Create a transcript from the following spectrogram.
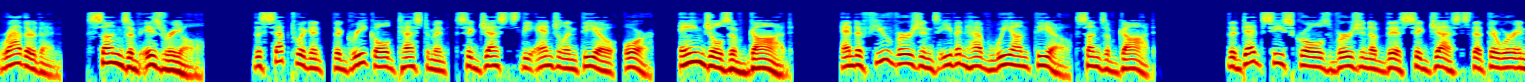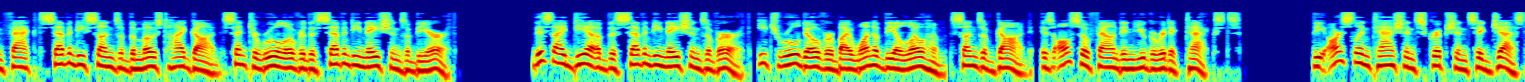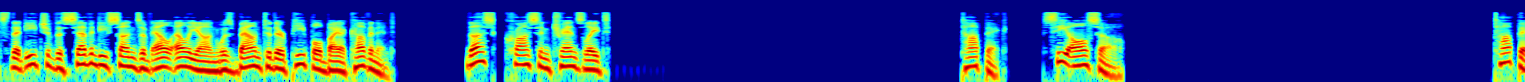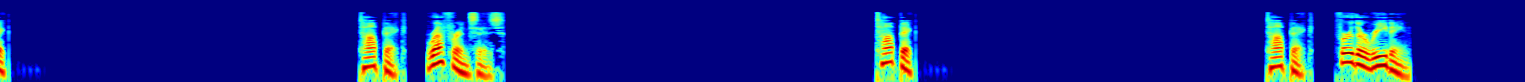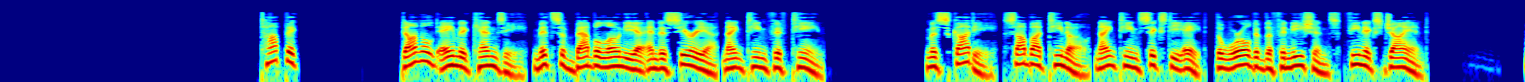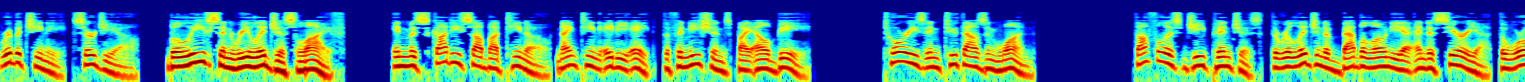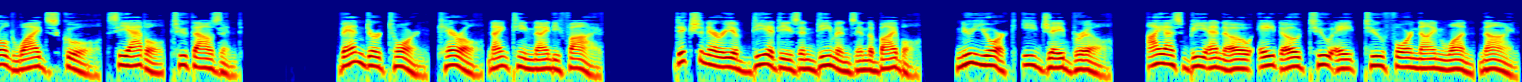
Rather than «sons of Israel», the Septuagint, the Greek Old Testament, suggests the Angelon Theo, or «angels of God», and a few versions even have Weon Theo sons of God. The Dead Sea Scrolls version of this suggests that there were in fact seventy sons of the Most High God sent to rule over the seventy nations of the earth. This idea of the seventy nations of earth, each ruled over by one of the Elohim sons of God, is also found in Ugaritic texts. The Arslan Tash inscription suggests that each of the seventy sons of El Elyon was bound to their people by a covenant. Thus, Crossan translates See also Topic Topic References Topic Topic Further reading Topic Donald A. Mackenzie, Myths of Babylonia and Assyria 1915. Moscati, Sabatino 1968, The World of the Phoenicians Phoenix Giant Ribichini, Sergio. Beliefs and Religious Life. In Moscati Sabatino 1988, The Phoenicians by L.B. Tauris in 2001 Theophilus G. Pinches, The Religion of Babylonia and Assyria, The World-Wide School, Seattle 2000. Van der Toorn, Karel 1995. Dictionary of Deities and Demons in the Bible. New York, E. J. Brill. ISBN 0-8028-2491-9.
